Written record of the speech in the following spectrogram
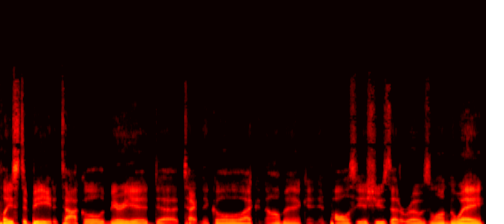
place to be to tackle myriad uh, technical, economic, and policy issues that arose along the way.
